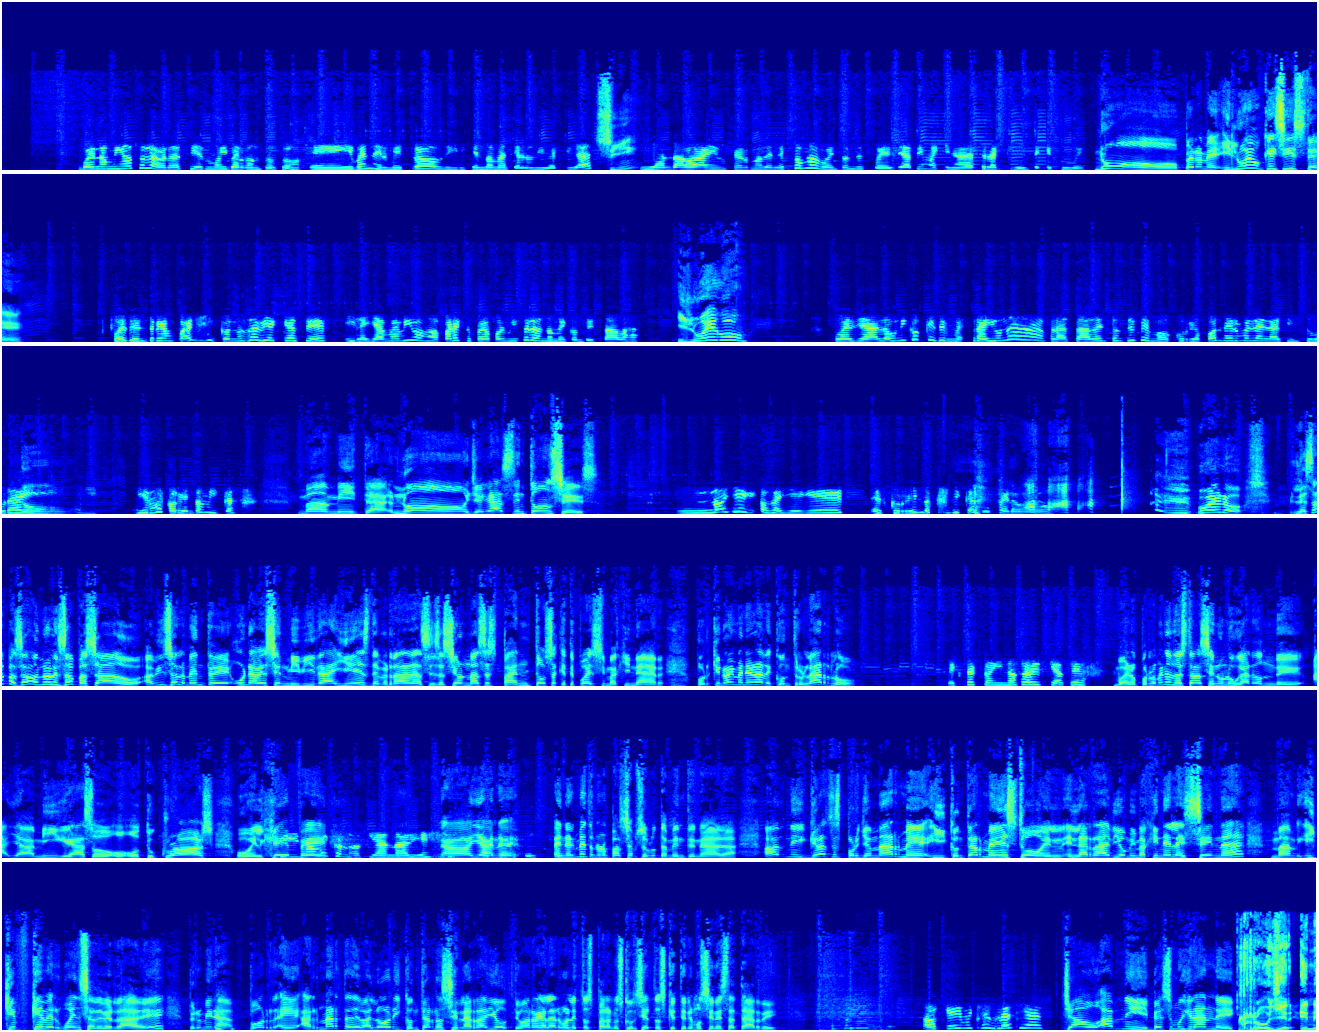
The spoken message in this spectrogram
Bueno, mi oso la verdad sí es muy vergonzoso. Eh, iba en el metro dirigiéndome hacia la universidad ¿Sí? y andaba enfermo del estómago, entonces pues ya te imaginarás el accidente que tuve. No, espérame, ¿y luego qué hiciste? Pues entré en pánico, no sabía qué hacer y le llamé a mi mamá para que fuera por mí, pero no me contestaba. ¿Y luego? Pues ya lo único que se me traía una frazada, entonces se me ocurrió ponérmela en la cintura No. y, y irme corriendo a mi casa. Mamita, no, llegaste entonces. No llegué, o sea, llegué escurriendo casi casi, pero Bueno, ¿les ha pasado o no les ha pasado? A mí solamente una vez en mi vida y es de verdad la sensación más espantosa que te puedes imaginar, porque no hay manera de controlarlo. Exacto, y no sabes qué hacer. Bueno, por lo menos no estabas en un lugar donde haya amigas o, o- o tu crush o el Sí, no me jefe. conocía a nadie. Ah, ya en, en el metro no pasa absolutamente nada. Avni, gracias por llamarme y contarme esto en, en la radio. Me imaginé la escena mam, y qué, qué vergüenza de verdad, ¿eh? Pero mira, por eh, armarte de valor y contarnos en la radio, te voy a regalar boletos para los conciertos que tenemos en esta tarde. Ok, muchas gracias. Chao, Avni, beso muy grande. Roger en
